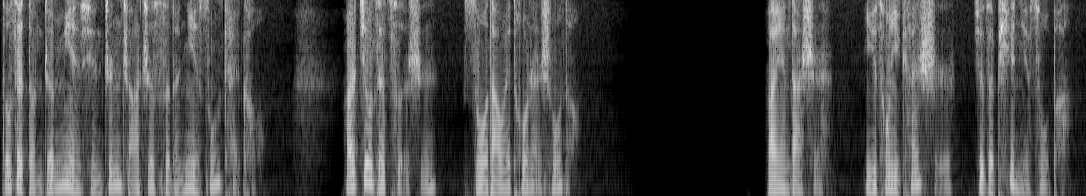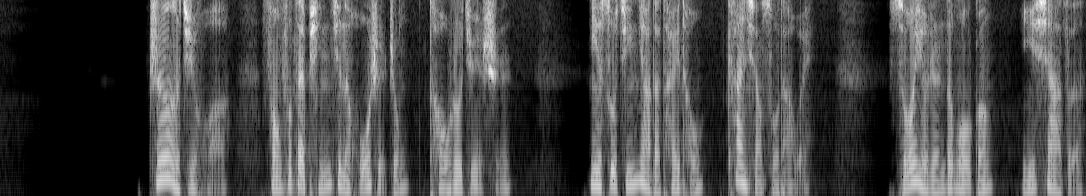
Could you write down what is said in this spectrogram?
都在等着面现挣扎之色的聂苏开口。而就在此时，苏大为突然说道：“白岩大师，你从一开始就在骗聂苏吧？”这句话。仿佛在平静的湖水中投入巨石，聂苏惊讶地抬头看向苏大伟，所有人的目光一下子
